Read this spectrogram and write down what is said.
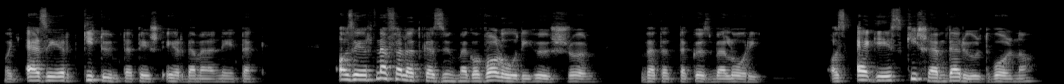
hogy ezért kitüntetést érdemelnétek. Azért ne feledkezzünk meg a valódi hősről, vetette közbe Lori. Az egész ki sem derült volna,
